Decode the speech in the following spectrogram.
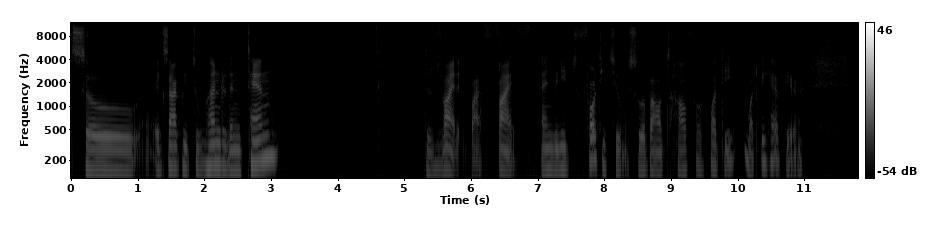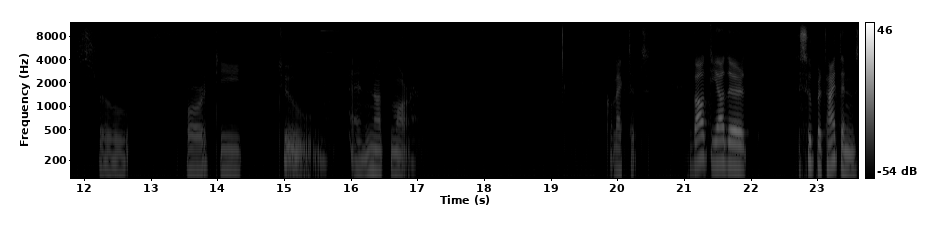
So exactly 210 divided by 5 and we need 42 so about half of what the what we have here. So 42 and not more. Collected. About the other super titans.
